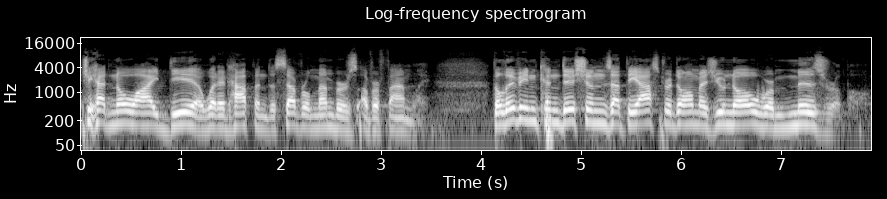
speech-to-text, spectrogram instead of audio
She had no idea what had happened to several members of her family. The living conditions at the Astrodome, as you know, were miserable.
